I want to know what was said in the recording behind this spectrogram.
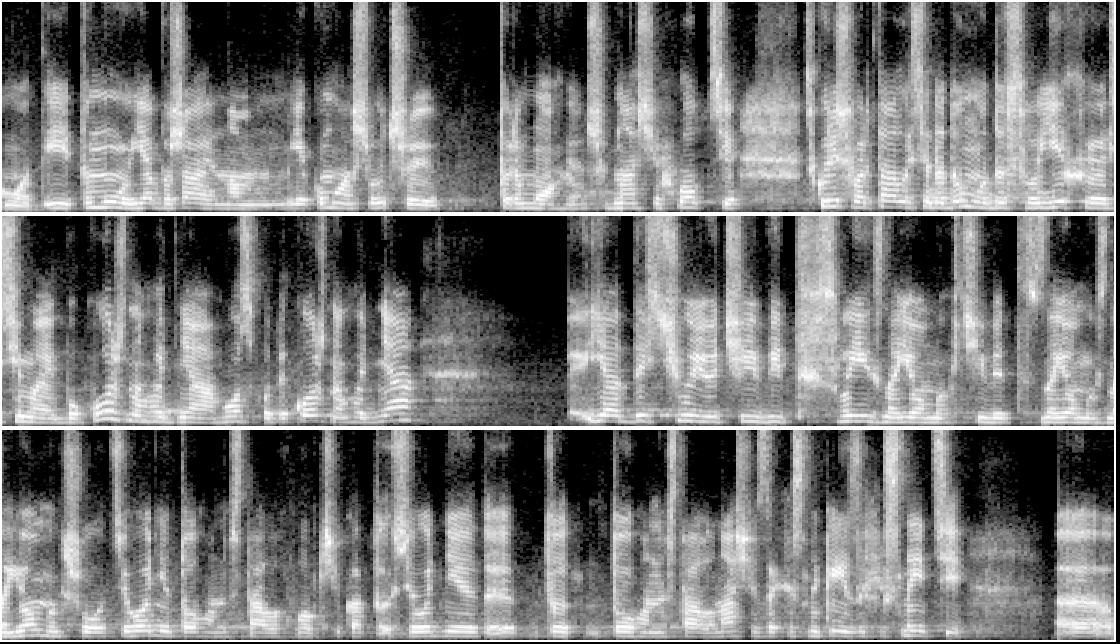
От і тому я бажаю нам якомога швидшої перемоги, щоб наші хлопці скоріше верталися додому до своїх е, сімей. Бо кожного дня, господи, кожного дня я десь чую, чи від своїх знайомих, чи від знайомих знайомих, що от сьогодні того не стало хлопчика, то сьогодні е, то, того не стало. Наші захисники і захисниці. Е,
